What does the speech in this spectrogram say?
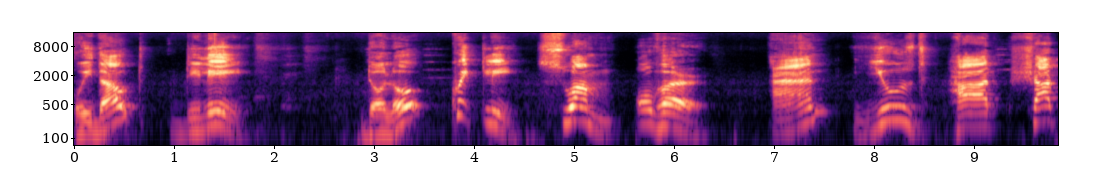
without delay Dolo quickly swam over and used her sharp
